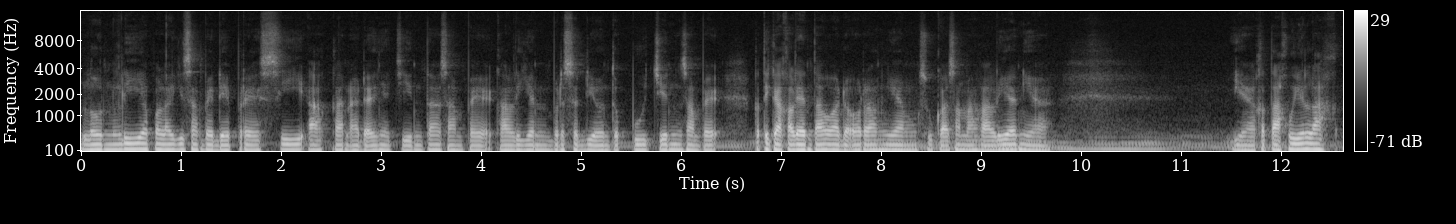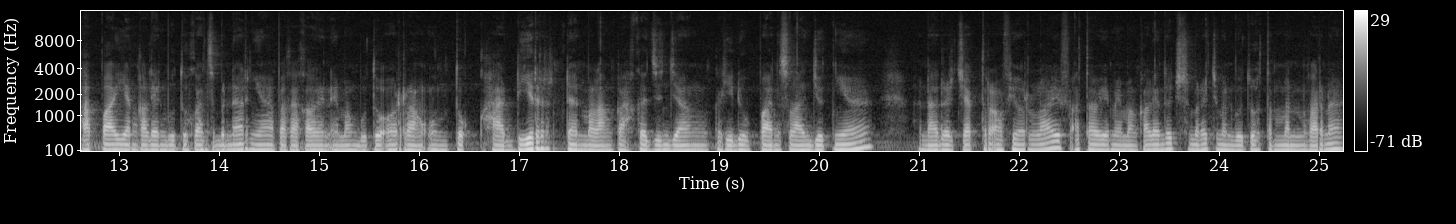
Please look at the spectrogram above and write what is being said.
lonely apalagi sampai depresi akan adanya cinta sampai kalian bersedia untuk bucin sampai ketika kalian tahu ada orang yang suka sama kalian ya ya ketahuilah apa yang kalian butuhkan sebenarnya. Apakah kalian emang butuh orang untuk hadir dan melangkah ke jenjang kehidupan selanjutnya, another chapter of your life, atau ya memang kalian tuh sebenarnya cuma butuh teman karena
